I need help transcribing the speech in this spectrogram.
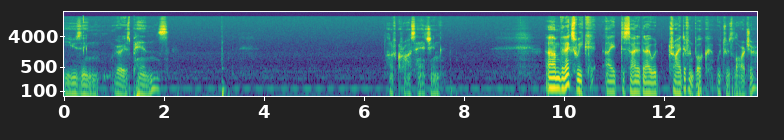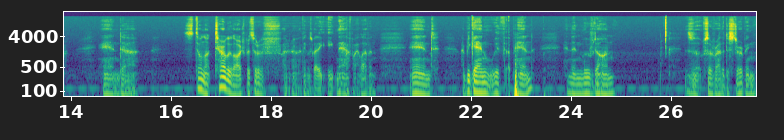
using various pens. Lot of cross hatching. Um, the next week, I decided that I would try a different book, which was larger, and uh, still not terribly large, but sort of I don't know. I think it was about eight, and a half by eleven, and I began with a pen, and then moved on. This is a sort of rather disturbing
